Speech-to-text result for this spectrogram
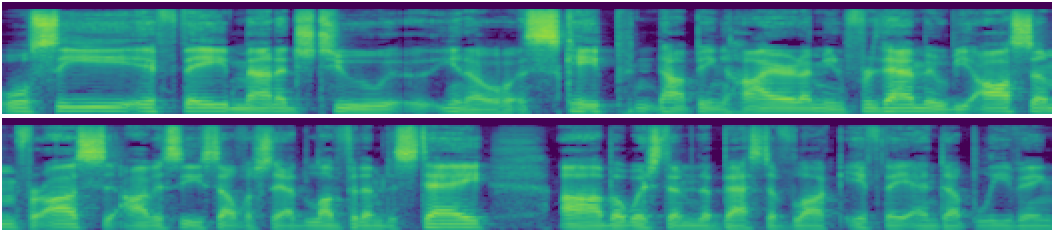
we'll see if they manage to you know escape not being hired. I mean, for them it would be awesome. For us, obviously, selfishly, I'd love for them to stay, uh, but wish them the best of luck if they end up leaving.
